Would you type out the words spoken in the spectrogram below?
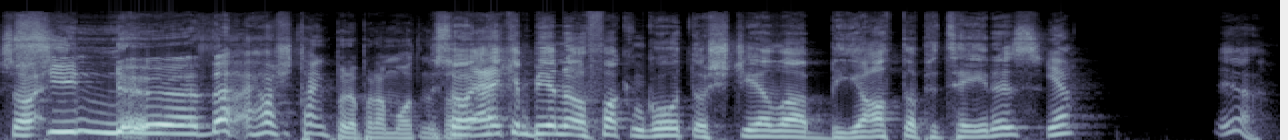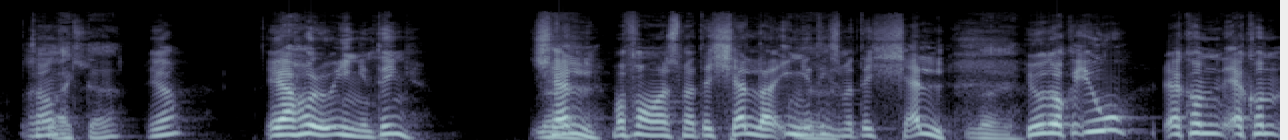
Synnøve! Jeg har ikke tenkt på det på den måten. Så jeg kan begynne å fucking gå ut og stjele Beata potatoes? Ja. Yeah, I like that. Ja. Jeg har jo ingenting. Kjell. Hva faen er det som heter Kjell? Det er ingenting som heter Kjell. Jo, dere, jo jeg, kan, jeg kan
